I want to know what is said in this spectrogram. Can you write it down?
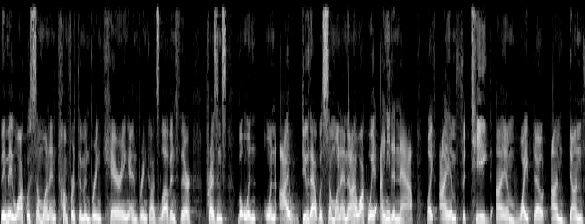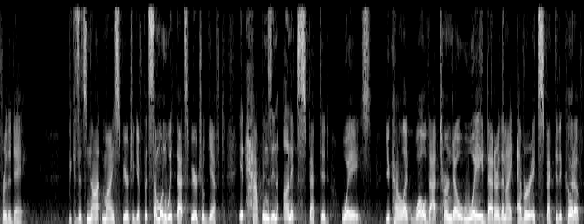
they may walk with someone and comfort them and bring caring and bring God's love into their presence. But when, when I do that with someone and then I walk away, I need a nap. Like I am fatigued, I am wiped out, I'm done for the day because it's not my spiritual gift. But someone with that spiritual gift, it happens in unexpected ways. You're kind of like, whoa, that turned out way better than I ever expected it could have.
